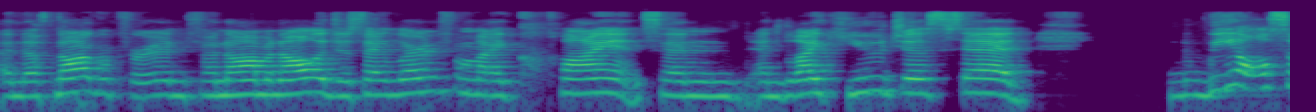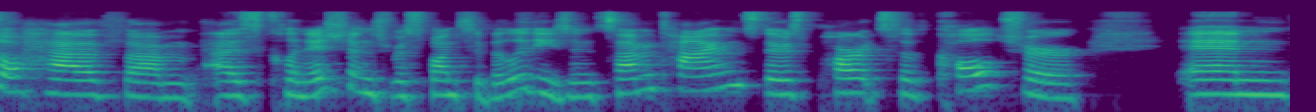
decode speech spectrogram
an ethnographer and phenomenologist, I learn from my clients. And, and like you just said, we also have, um, as clinicians, responsibilities. And sometimes there's parts of culture and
